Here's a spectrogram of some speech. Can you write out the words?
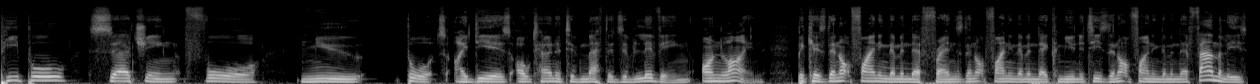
people searching for new thoughts, ideas, alternative methods of living online because they're not finding them in their friends, they're not finding them in their communities, they're not finding them in their families.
